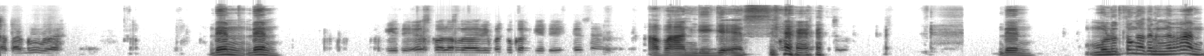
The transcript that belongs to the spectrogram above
Kata gue. Den, Den. GDS kalau nggak ribet bukan GDS Apaan GGS? Den. Mulut lu nggak kedengeran.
